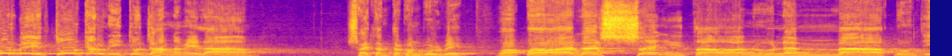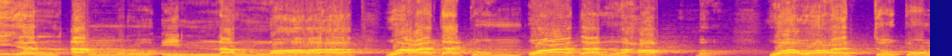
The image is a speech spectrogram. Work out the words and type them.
করবে, তোর কারণেই তো জাহান নামে এলাম। শয়তান তখন বলবে ওয়াকাল ওয়াওয়াতুকুম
